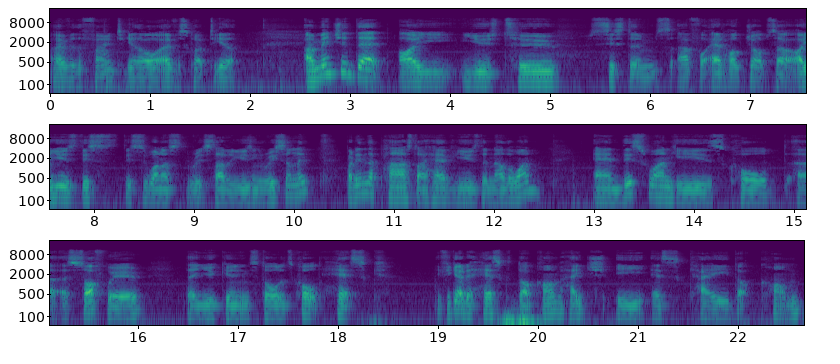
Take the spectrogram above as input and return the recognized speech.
over the phone together or over Skype together. I mentioned that I use two systems uh, for ad hoc jobs. So I use this. This is one I started using recently, but in the past I have used another one, and this one is called uh, a software that you can install. It's called Hesk. If you go to hesk.com, H E S K.com,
